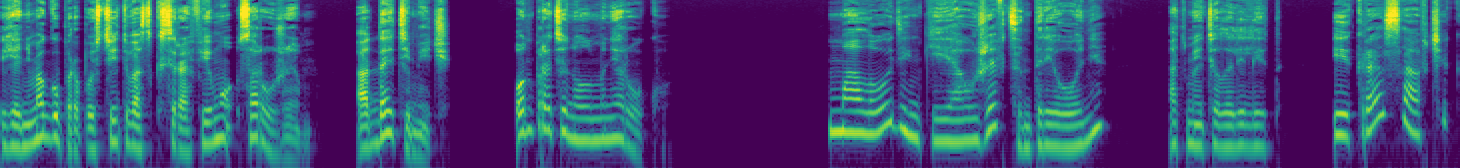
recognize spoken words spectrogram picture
я не могу пропустить вас к Серафиму с оружием. Отдайте меч». Он протянул мне руку. «Молоденький, а уже в Центрионе», — отметила Лилит. «И красавчик».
